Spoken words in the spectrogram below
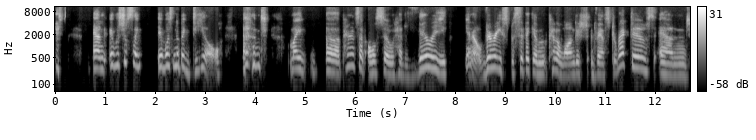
and it was just like it wasn't a big deal. And my uh, parents had also had very, you know, very specific and kind of longish advanced directives. And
